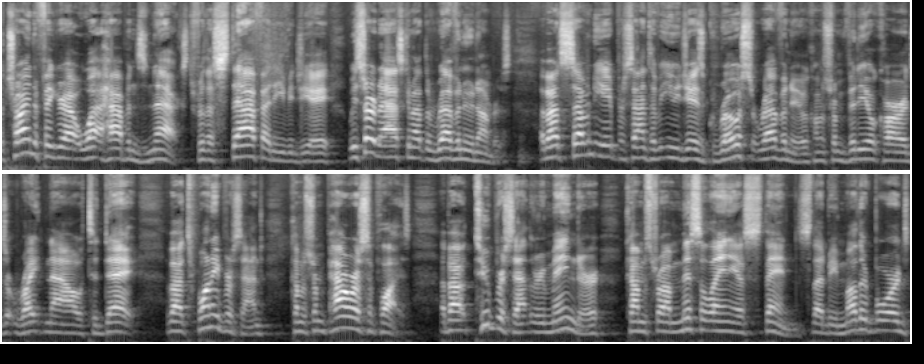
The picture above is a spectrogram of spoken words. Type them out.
Trying to figure out what happens next for the staff at EVGA, we started asking about the revenue numbers. About 78% of EVGA's gross revenue comes from video cards right now, today. About 20% comes from power supplies. About 2%, the remainder, comes from miscellaneous things. So that'd be motherboards,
